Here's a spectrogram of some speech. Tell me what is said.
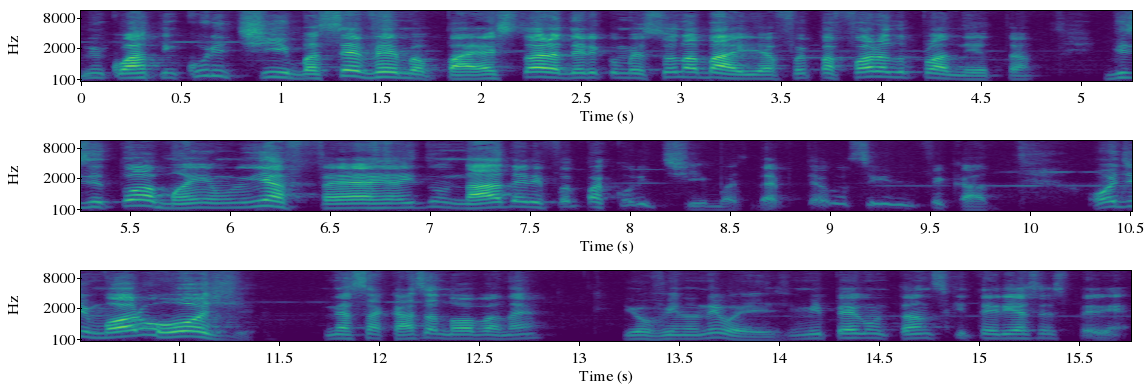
no quarto em Curitiba. Você vê, meu pai, a história dele começou na Bahia, foi para fora do planeta, visitou a mãe, um linha férrea, e do nada ele foi para Curitiba. Deve ter algum significado. Onde moro hoje, nessa casa nova, né? E ouvindo New Age, me perguntando se teria essa experiência.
